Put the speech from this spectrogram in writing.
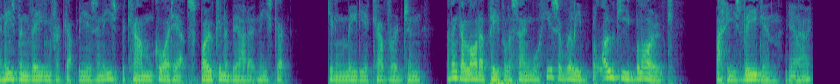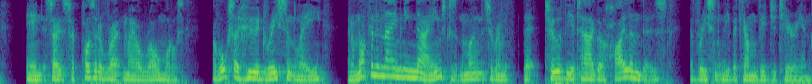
and he's been vegan for a couple of years, and he's become quite outspoken about it, and he's got getting media coverage, and I think a lot of people are saying, well, here's a really blokey bloke, but he's vegan, yeah. you know, and so so positive male role models. I've also heard recently, and I'm not going to name any names because at the moment it's a rumor that two of the Otago Highlanders have recently become vegetarian.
